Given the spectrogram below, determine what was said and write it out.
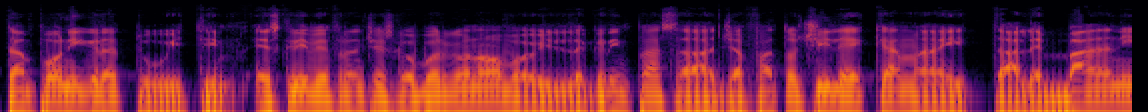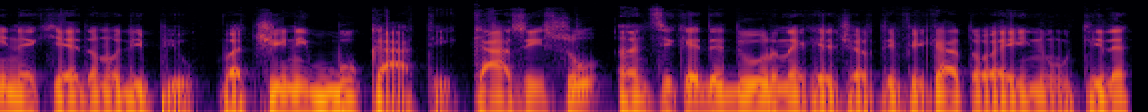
tamponi gratuiti. E scrive Francesco Borgonovo, il Green Pass ha già fatto cilecca, ma i talebani ne chiedono di più. Vaccini bucati, casi su, anziché dedurne che il certificato è inutile,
